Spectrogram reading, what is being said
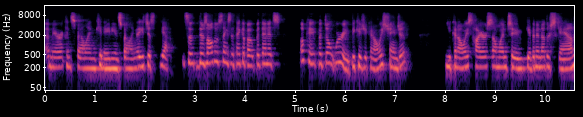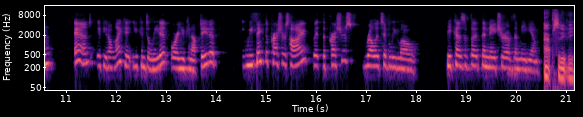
American spelling, Canadian spelling. It's just, yeah. So there's all those things to think about. But then it's, okay, but don't worry because you can always change it. You can always hire someone to give it another scan. And if you don't like it, you can delete it or you can update it. We think the pressure's high, but the pressure's relatively low because of the, the nature of the medium. Absolutely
